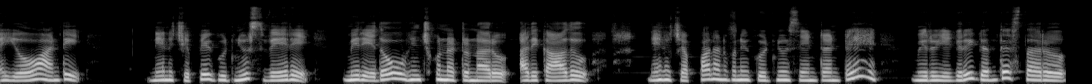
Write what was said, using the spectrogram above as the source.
అయ్యో ఆంటీ నేను చెప్పే గుడ్ న్యూస్ వేరే. మీరు ఏదో ఊహించుకున్నట్టున్నారు. అది కాదు. నేను చెప్పాలనుకునే గుడ్ న్యూస్ ఏంటంటే మీరు ఎగిరి గంతేస్తారు.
